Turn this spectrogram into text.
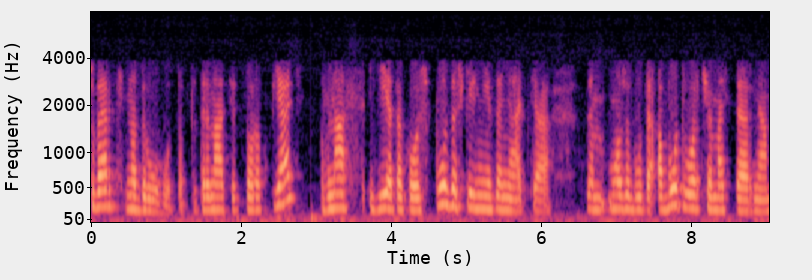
чверть на другу, тобто 13.45. В нас є також позашкільні заняття. Це може бути або творча майстерня,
